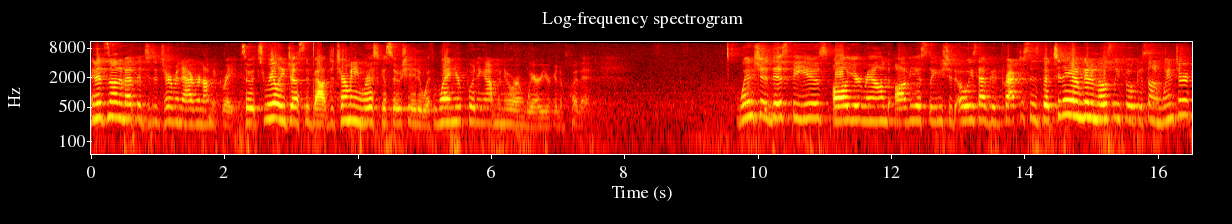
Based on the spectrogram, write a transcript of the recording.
And it's not a method to determine agronomic rate. So it's really just about determining risk associated with when you're putting out manure and where you're going to put it. When should this be used? All year round. Obviously, you should always have good practices, but today I'm going to mostly focus on winter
